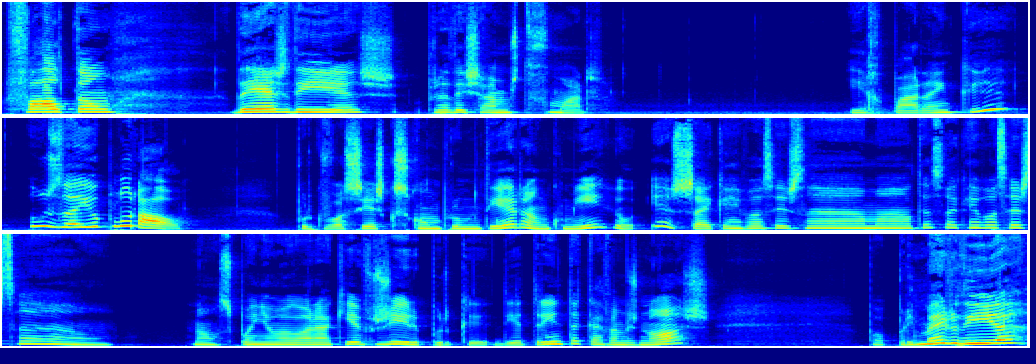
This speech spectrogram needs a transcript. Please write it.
Faltam 10 dias para deixarmos de fumar. E reparem que usei o plural. Porque vocês que se comprometeram comigo, eu sei quem vocês são, malta, eu sei quem vocês são. Não se ponham agora aqui a fugir, porque dia 30 cá vamos nós para o primeiro dia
